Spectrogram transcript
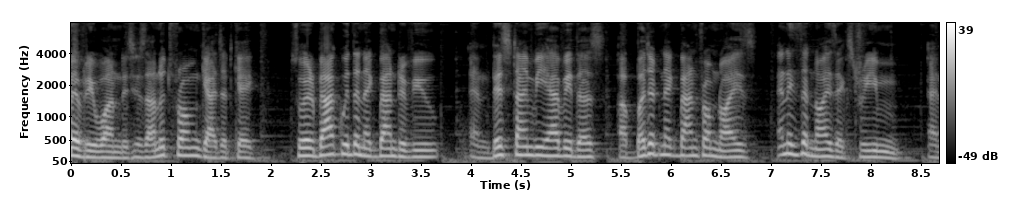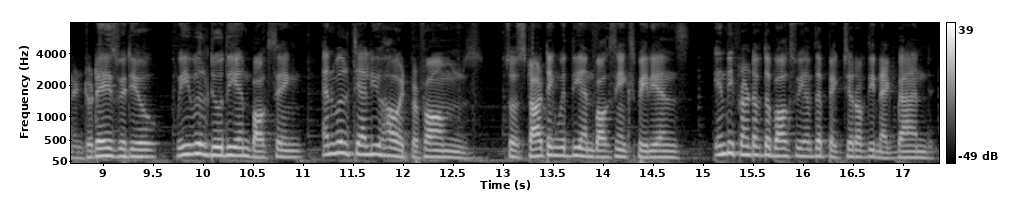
everyone, this is Anuj from Gadget Gig. So we're back with the neckband review and this time we have with us a budget neckband from Noise and it's the Noise Xtreme. And in today's video, we will do the unboxing and we'll tell you how it performs. So starting with the unboxing experience, in the front of the box we have the picture of the neckband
